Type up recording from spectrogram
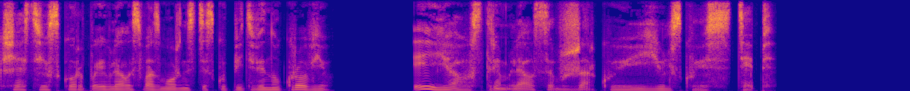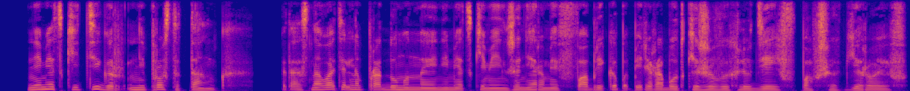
К счастью, скоро появлялась возможность искупить вину кровью, и я устремлялся в жаркую июльскую степь. Немецкий «Тигр» — не просто танк. Это основательно продуманная немецкими инженерами фабрика по переработке живых людей в павших героев.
